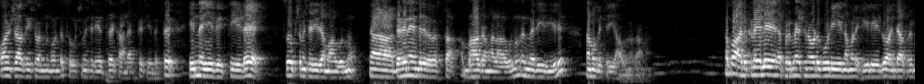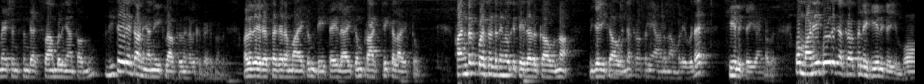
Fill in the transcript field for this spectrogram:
ഹോൺഷാദീഷോൺ കൊണ്ട് സൂക്ഷ്മ ശരീരത്തെ കണക്ട് ചെയ്തിട്ട് ഇന്ന് ഈ വ്യക്തിയുടെ സൂക്ഷ്മ ശരീരമാകുന്നു. ദഹനേന്ദ്ര വ്യവസ്ഥ ഭാഗങ്ങളാകുന്നു എന്ന രീതിയിൽ നമുക്ക് ചെയ്യാവുന്നതാണ്. അപ്പോൾ അടുക്കളയിലെ അഫർമേഷനോട് കൂടി നമ്മൾ ഹീൽ ചെയ്തു. അതിന്റെ അഫർമേഷൻസിന്റെ എക്സാമ്പിൾ ഞാൻ തന്നു. ഡീറ്റെയിൽ ആയിട്ടാണ് ഞാൻ ഈ ക്ലാസ് നിങ്ങൾക്ക് തരുന്നത്. വളരെ രസകരമായിട്ടും ഡീറ്റെയിൽ ആയിട്ടും പ്രാക്ടിക്കൽ ആയിട്ടും. ഹൺഡ്രഡ് പെർസെന്റ് നിങ്ങൾക്ക് ചെയ്തെടുക്കാവുന്ന വിജയിക്കാവുന്ന പ്രവർത്തനയാണ് നമ്മൾ ഇവിടെ ഹീൽ ചെയ്യേണ്ടത്. അപ്പോൾ മണിപ്പൂർ ചക്രത്തിൽ ഹീൽ ചെയ്യുമ്പോൾ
